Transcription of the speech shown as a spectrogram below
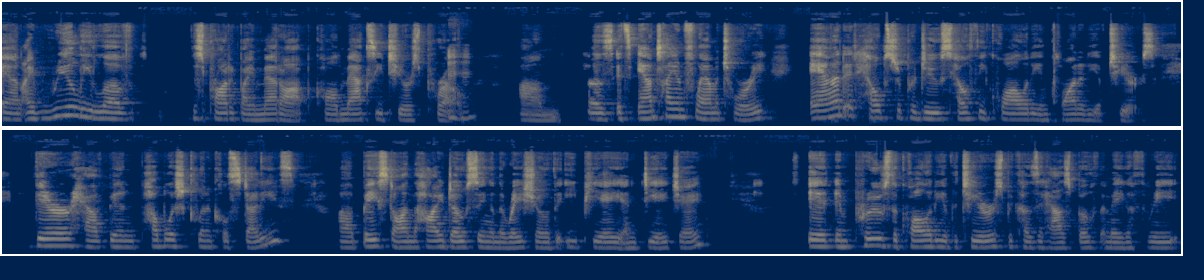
And I really love this product by MedOp called Maxi Tears Pro mm-hmm. um, because it's anti inflammatory and it helps to produce healthy quality and quantity of tears there have been published clinical studies uh, based on the high dosing and the ratio of the EPA and DHA. It improves the quality of the tears because it has both omega 3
